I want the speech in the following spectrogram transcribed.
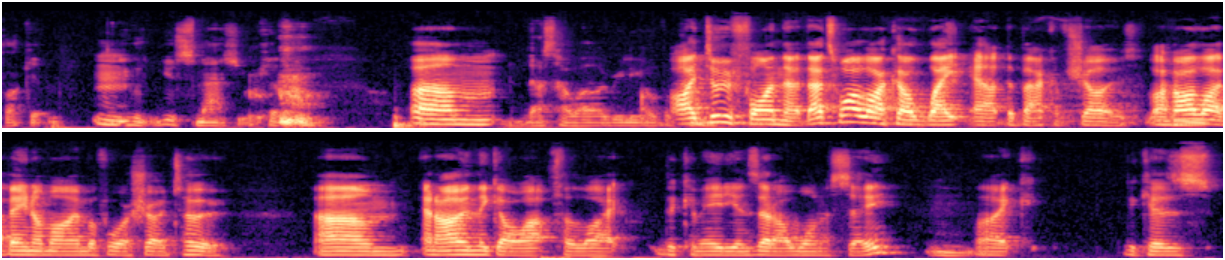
Fuck it. Mm. You, you smash. You kill it. Um, That's how I really overcome. I do find that. That's why, like, I wait out the back of shows. Like, I like being on my own before a show too, um, and I only go up for like the comedians that I want to see, Mm. like because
